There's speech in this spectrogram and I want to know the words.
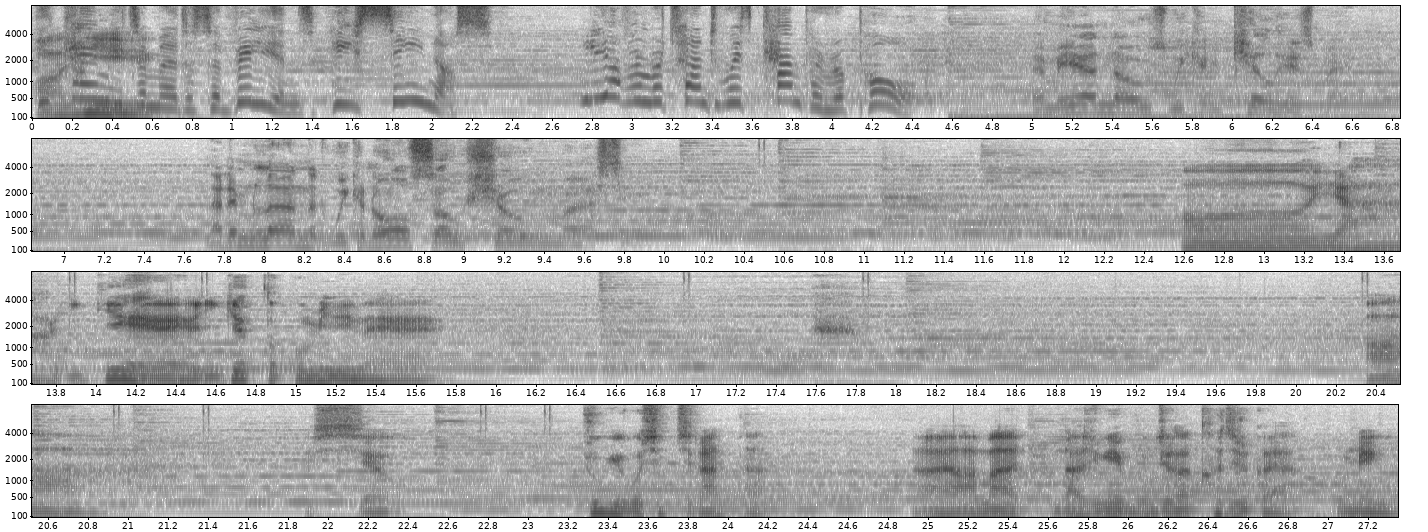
He came here 아니 to murder civilians. He's seen us. Will you have him return to his camp and report? Emir knows we can kill his men. Let him learn that we can also show mercy. 어, 야, 이게, 이게 또 고민이네. 아, 씨, 죽이고 싶진 않다. 아, 아마 나중에 문제가 커질 거야, 분명히.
